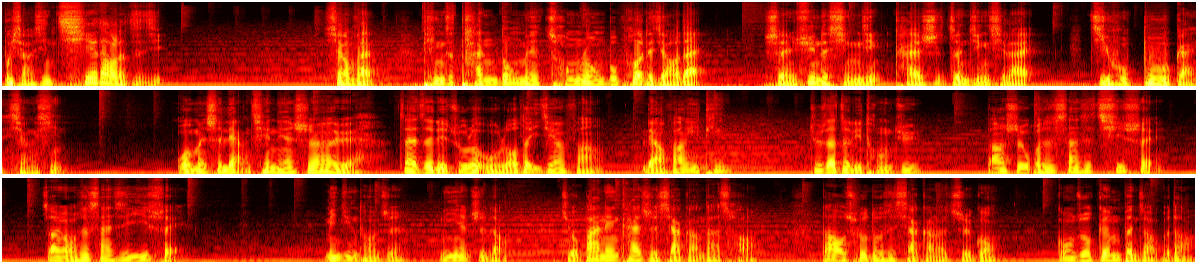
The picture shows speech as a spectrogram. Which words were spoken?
不小心切到了自己。相反，听着谭冬梅从容不迫的交代。审讯的刑警开始震惊起来，几乎不敢相信。我们是两千年十二月在这里租了五楼的一间房，两房一厅，就在这里同居。当时我是三十七岁，张勇是三十一岁。民警同志，你也知道，九八年开始下岗大潮，到处都是下岗的职工，工作根本找不到。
